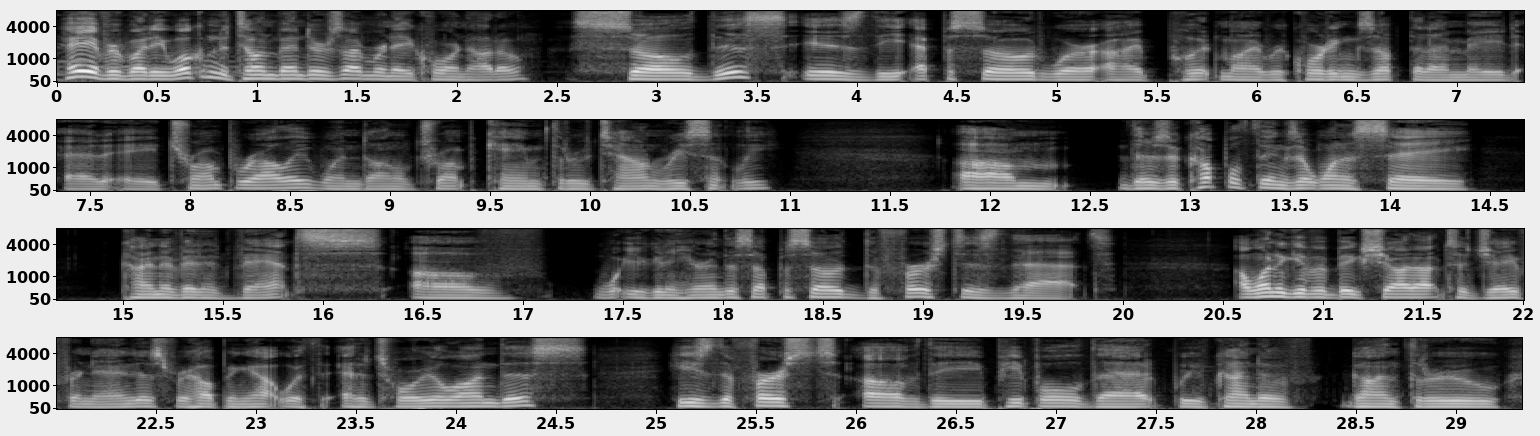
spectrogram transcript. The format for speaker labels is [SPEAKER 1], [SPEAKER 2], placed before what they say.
[SPEAKER 1] Hey, everybody, welcome to Tonebenders. I'm Rene Coronado. So, this is the episode where I put my recordings up that I made at a Trump rally when Donald Trump came through town recently. Um, there's a couple things I want to say kind of in advance of what you're going to hear in this episode. The first is that I want to give a big shout out to Jay Fernandez for helping out with editorial on this. He's the first of the people that we've kind of gone through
